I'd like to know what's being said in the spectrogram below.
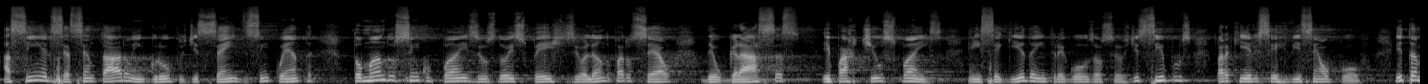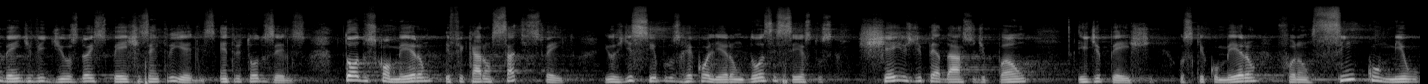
Assim eles se assentaram em grupos de cem, de cinquenta, tomando os cinco pães e os dois peixes, e olhando para o céu, deu graças e partiu os pães. Em seguida, entregou-os aos seus discípulos para que eles servissem ao povo. E também dividiu os dois peixes entre eles, entre todos eles. Todos comeram e ficaram satisfeitos. E os discípulos recolheram doze cestos cheios de pedaços de pão e de peixe. Os que comeram foram cinco mil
